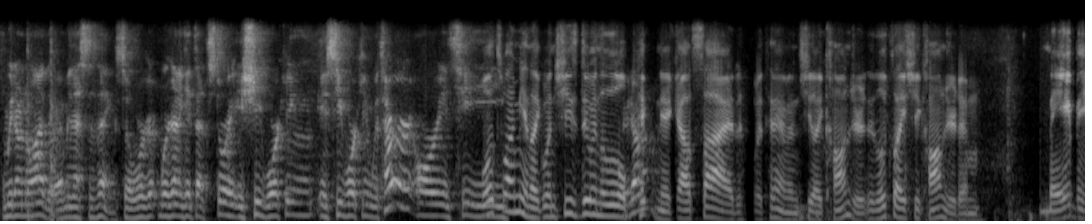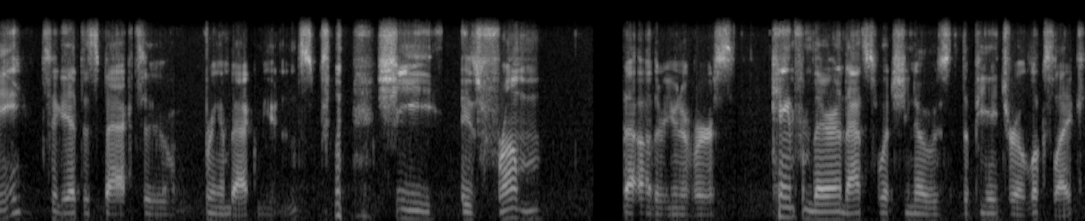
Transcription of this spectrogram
we don't know either. I mean that's the thing. So we're we're gonna get that story. Is she working is he working with her or is he Well, that's what I mean. Like when she's doing the little We don't- picnic outside with him, and she like conjured. It looked like she conjured him. Maybe to get this back to bringing back mutants, she is from that other universe, came from there, and that's what she knows the Pietro looks like,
